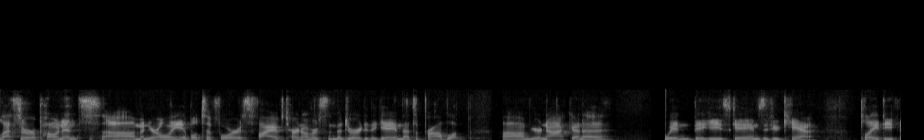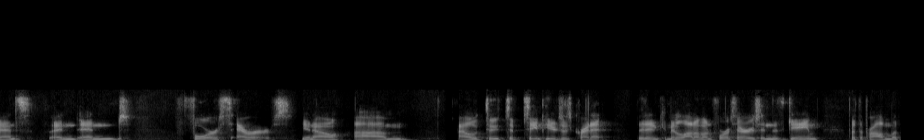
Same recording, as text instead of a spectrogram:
lesser opponents, um, and you're only able to force five turnovers for the majority of the game, that's a problem. Um, you're not gonna win Big East games if you can't play defense and and force errors. You know, um, I'll, to, to St. Peter's credit, they didn't commit a lot of unforced errors in this game, but the problem with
